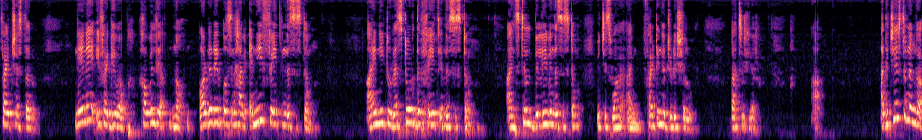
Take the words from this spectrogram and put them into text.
ఫైట్ చేస్తారు? నేనే if I give up how will the ordinary person have any faith in the system I need to restore the faith in the system I still believe in the system which is why I'm fighting a judicial battle here uh, అది చేస్తుండగా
